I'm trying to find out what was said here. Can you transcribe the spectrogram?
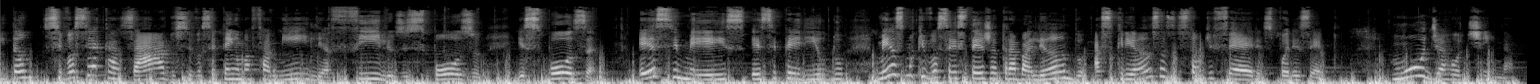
Então, se você é casado, se você tem uma família, filhos, esposo, esposa, esse mês, esse período, mesmo que você esteja trabalhando, as crianças estão de férias, por exemplo. Mude a rotina.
